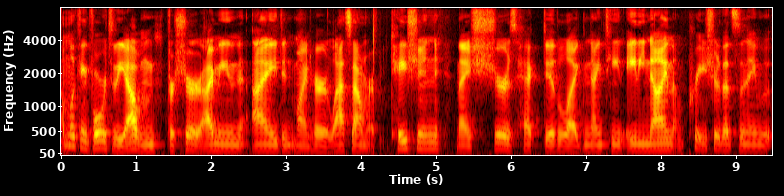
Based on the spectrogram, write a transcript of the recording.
I'm looking forward to the album for sure. I mean, I didn't mind her last album, Reputation, and I sure as heck did like 1989. I'm pretty sure that's the name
